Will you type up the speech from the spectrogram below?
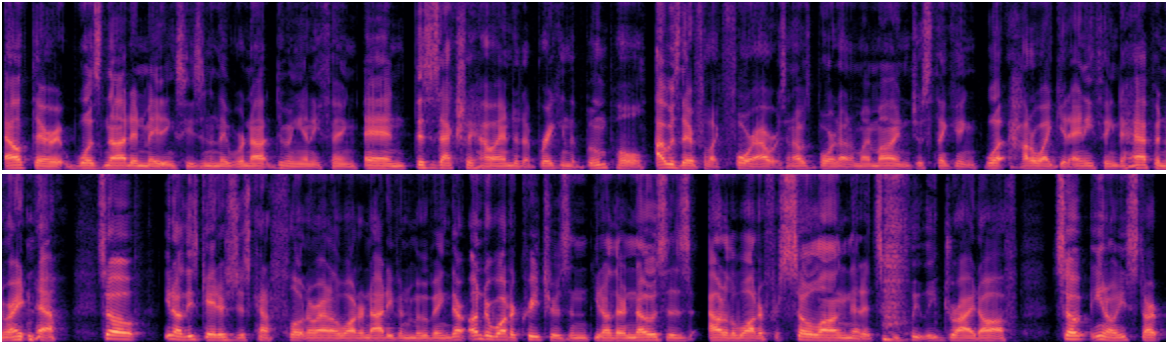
out there, it was not in mating season and they were not doing anything. And this is actually how I ended up breaking the boom pole. I was there for like 4 hours and I was bored out of my mind just thinking, "What how do I get anything to happen right now?" So you know, these gators are just kind of floating around in the water, not even moving. They're underwater creatures, and, you know, their nose is out of the water for so long that it's completely dried off. So, you know, you start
